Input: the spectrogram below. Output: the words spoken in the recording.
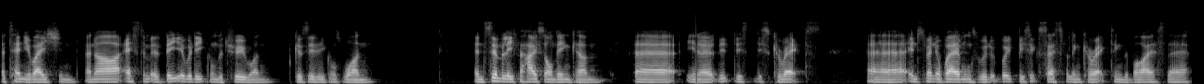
attenuation, and our estimate of beta would equal the true one because this equals one. And similarly for household income, uh, you know this this corrects. Uh, instrumental variables would, would be successful in correcting the bias there.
